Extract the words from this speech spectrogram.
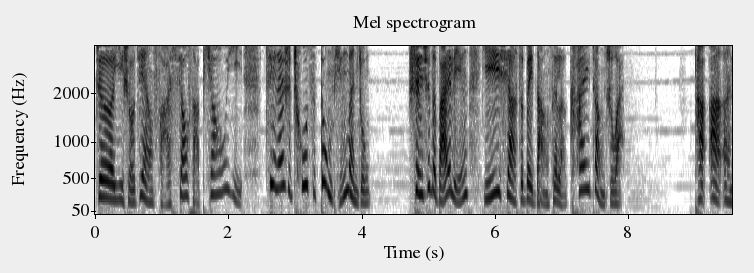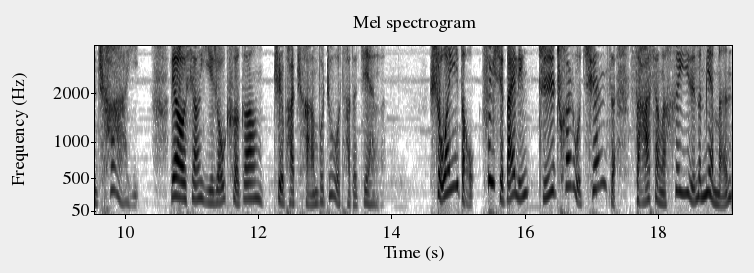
这一手剑法潇洒飘逸，竟然是出自洞庭门中。沈轩的白绫一下子被挡在了开帐之外。他暗暗诧异，料想以柔克刚，只怕缠不住他的剑了。手腕一抖，飞雪白绫直穿入圈子，砸向了黑衣人的面门。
